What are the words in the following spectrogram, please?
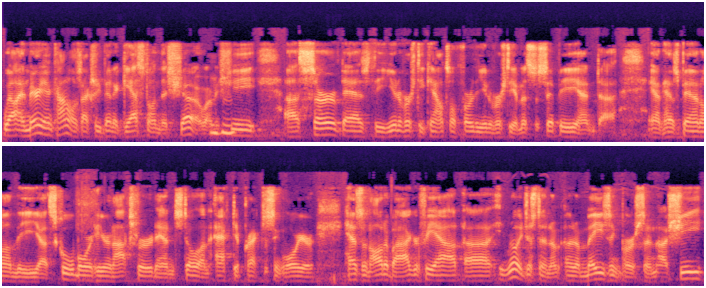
Well, and Mary Ann Connell has actually been a guest on this show. I mean, mm-hmm. she uh, served as the university counsel for the University of Mississippi, and uh, and has been on the uh, school board here in Oxford, and still an active practicing lawyer. Has an autobiography out. Uh, really, just an, an amazing person. Uh, she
